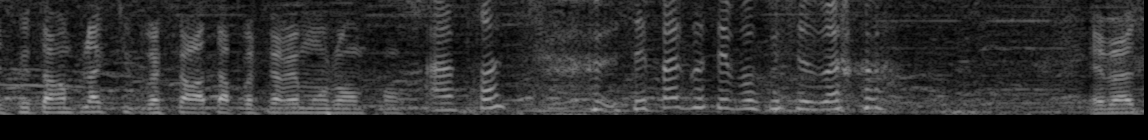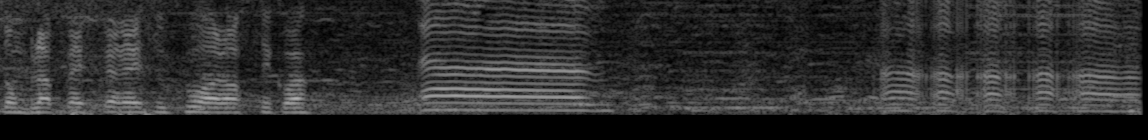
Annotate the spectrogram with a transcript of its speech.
est-ce que tu as un plat que tu préfères, t'as préféré manger en France? En France, j'ai pas goûté beaucoup de choses. Et ben ton plat préféré tout court, alors c'est quoi? Euh, ah, ah, ah, ah, ah.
